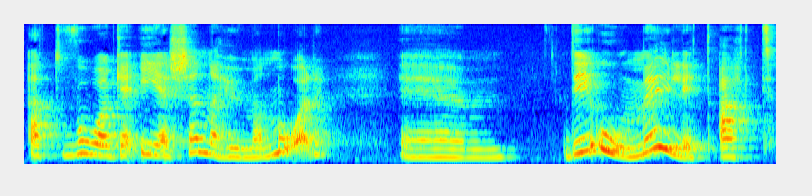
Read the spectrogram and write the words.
att våga erkänna hur man mår. Ehm, det är omöjligt att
